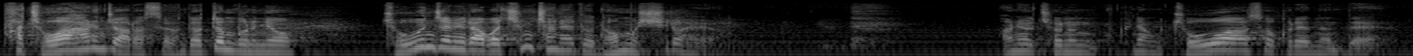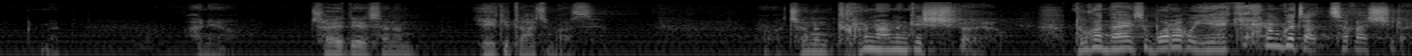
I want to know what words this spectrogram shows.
다 좋아하는 줄 알았어요. 근데 어떤 분은요, 좋은 점이라고 칭찬해도 너무 싫어해요. 아니요, 저는 그냥 좋아서 그랬는데, 그러면 아니요, 저에 대해서는 얘기도 하지 마세요. 어, 저는 드러나는 게 싫어요. 누가 나에서 뭐라고 얘기하는 것 자체가 싫어요.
